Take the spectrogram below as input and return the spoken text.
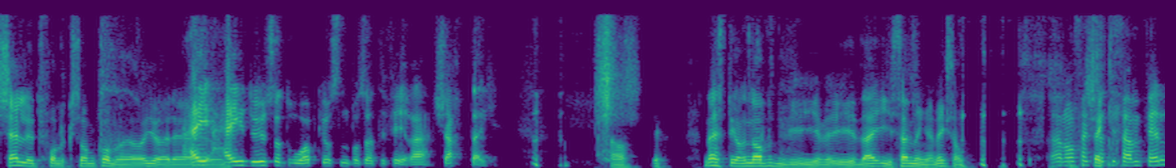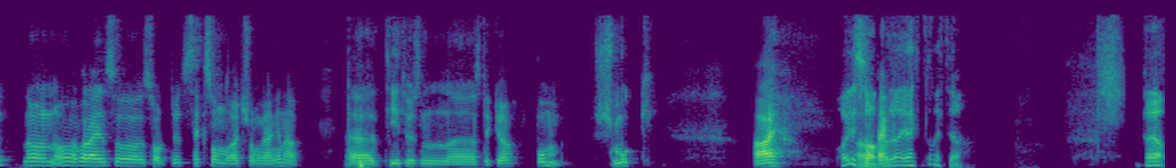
Skjell ut folk som kommer og gjør eh, Hei, hei du som dro opp kursen på 74. Skjerp deg. Ja. Neste gang navner vi i- deg i sendingen, liksom. Ja, nå fikk Sjekk. 75 fill. Nå, nå var det en som solgte ut 600 aksjer om gangen her. Eh, 10 000 eh, stykker. Bom. Smukk. Nei. Oi sann, Ja. der gikk det litt, ja. Ja, ja.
